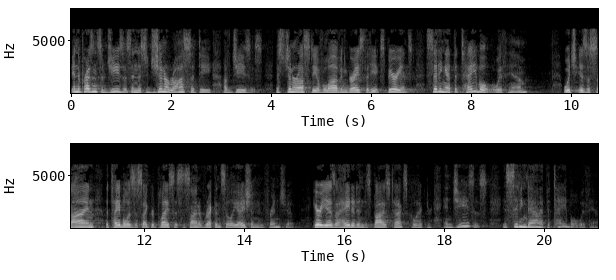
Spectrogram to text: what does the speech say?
in the presence of Jesus, in this generosity of Jesus, this generosity of love and grace that he experienced, sitting at the table with him, which is a sign, the table is a sacred place. It's a sign of reconciliation and friendship. Here he is, a hated and despised tax collector, and Jesus is sitting down at the table with him.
